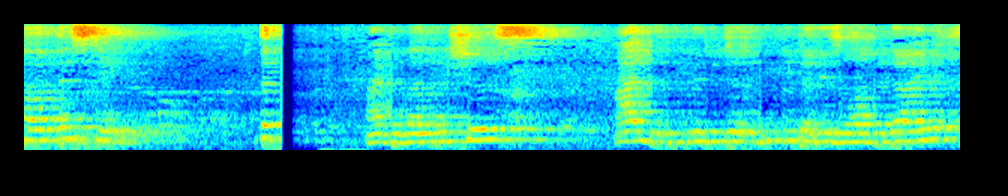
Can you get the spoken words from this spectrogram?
for this day. The and the well wishers and the dignita- dignitaries on the dais.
